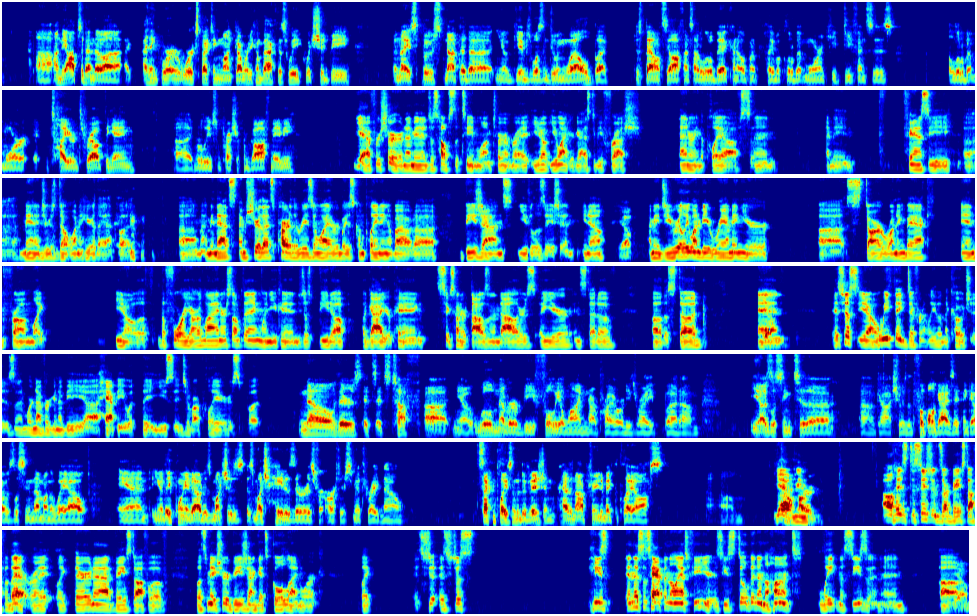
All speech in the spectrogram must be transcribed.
Uh, on the opposite end, though, uh, I, I, think we're we're expecting Montgomery to come back this week, which should be a nice boost. Not that uh, you know Gibbs wasn't doing well, but just balance the offense out a little bit, kind of open up the playbook a little bit more, and keep defenses a little bit more tired throughout the game. Uh, relieve some pressure from Goff, maybe. Yeah, for sure. And I mean, it just helps the team long term, right? You don't you want your guys to be fresh entering the playoffs, and I mean, fantasy uh, managers don't want to hear that, but um, I mean, that's I'm sure that's part of the reason why everybody's complaining about uh, Bijan's utilization. You know. Yep. I mean, do you really want to be ramming your uh, star running back in from like you know the, the four yard line or something when you can just beat up a guy you're paying six hundred thousand dollars a year instead of uh, the stud, and it's just you know we think differently than the coaches, and we're never going to be uh, happy with the usage of our players, but. No, there's it's it's tough. Uh, you know, we'll never be fully aligned in our priorities, right? But um, you know, I was listening to the oh gosh, it was the football guys. I think I was listening to them on the way out, and you know they pointed out as much as as much hate as there is for Arthur Smith right now, second place in the division has an opportunity to make the playoffs. Um, yeah, I mean, hard. All his decisions are based off of that, right? Like they're not based off of let's make sure Bijan gets goal line work. Like it's just, it's just he's and this has happened the last few years. He's still been in the hunt late in the season, and um, yeah,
